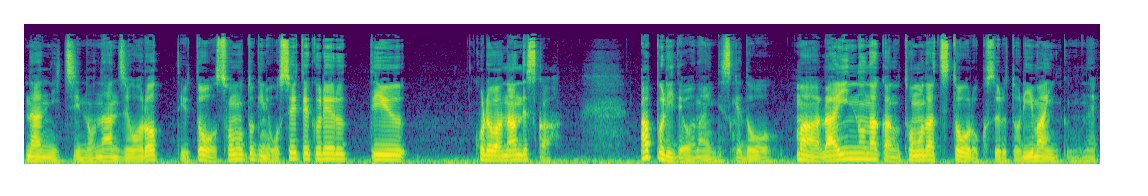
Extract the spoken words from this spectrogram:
何日の何時頃っていうと、その時に教えてくれるっていう、これは何ですか？アプリではないんですけど、まあ LINE の中の友達登録するとリマインくんをね。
